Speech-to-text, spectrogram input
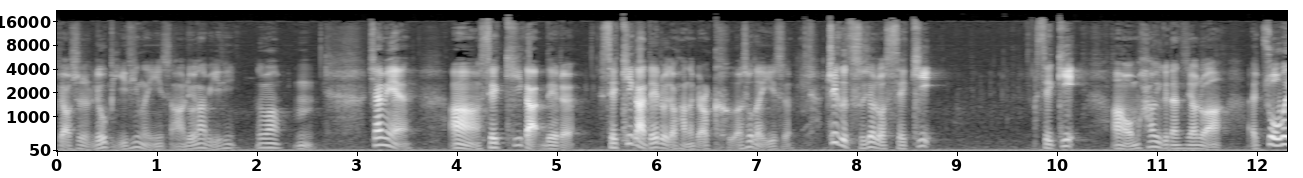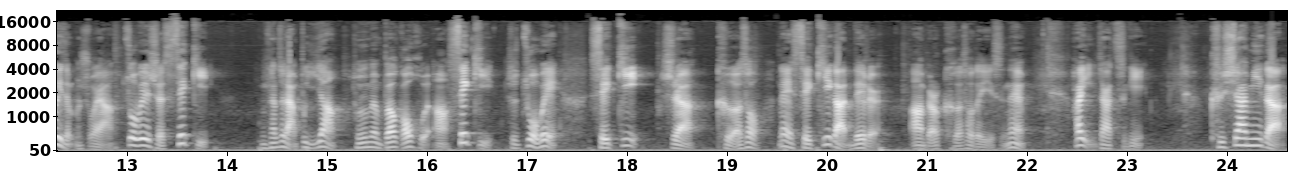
表示流鼻涕的意思啊，流大鼻涕是吧？嗯，下面啊，seki 嘎德勒，seki 嘎德勒的话呢，表示咳嗽的意思。这个词叫做 seki，seki 啊，我们还有一个单词叫做啊，哎，座位怎么说呀？座位是 seki，你看这俩不一样，同学们不要搞混啊。seki 是座位，seki 是咳嗽。那 seki 嘎德勒啊，表示咳嗽的意思。那还有一家词给，くしゃみが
